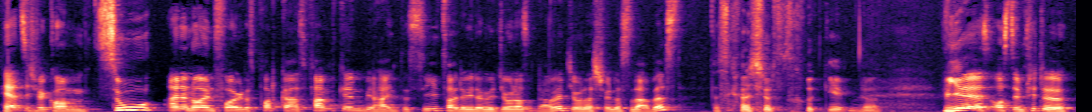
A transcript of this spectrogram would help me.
Herzlich willkommen zu einer neuen Folge des Podcasts Pumpkin Behind the Seeds. Heute wieder mit Jonas und David. Jonas, schön, dass du da bist. Das kann ich schon zurückgeben, ja. Wie ihr es aus dem Titel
